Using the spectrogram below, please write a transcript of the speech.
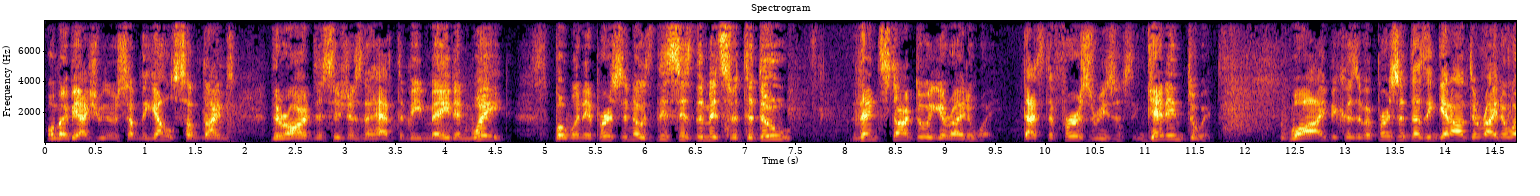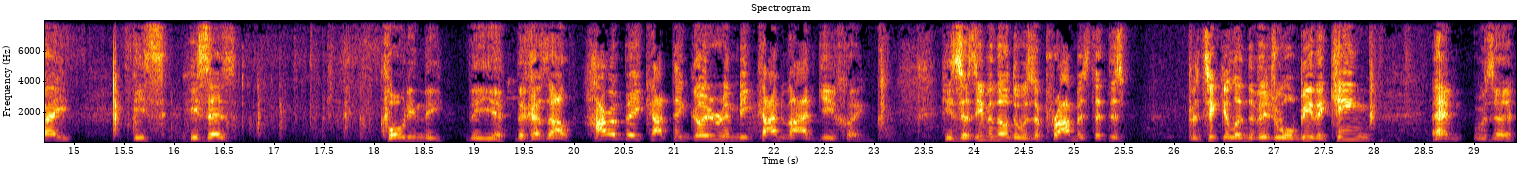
Or maybe I should be doing something else. Sometimes there are decisions that have to be made and weighed. But when a person knows this is the mitzvah to do, then start doing it right away. That's the first reason. Get into it. Why? Because if a person doesn't get onto right away, he's, he says, quoting the the uh, the Chazal, Harbe kategorim mikan va'ad He says, even though there was a promise that this particular individual will be the king, and was a,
